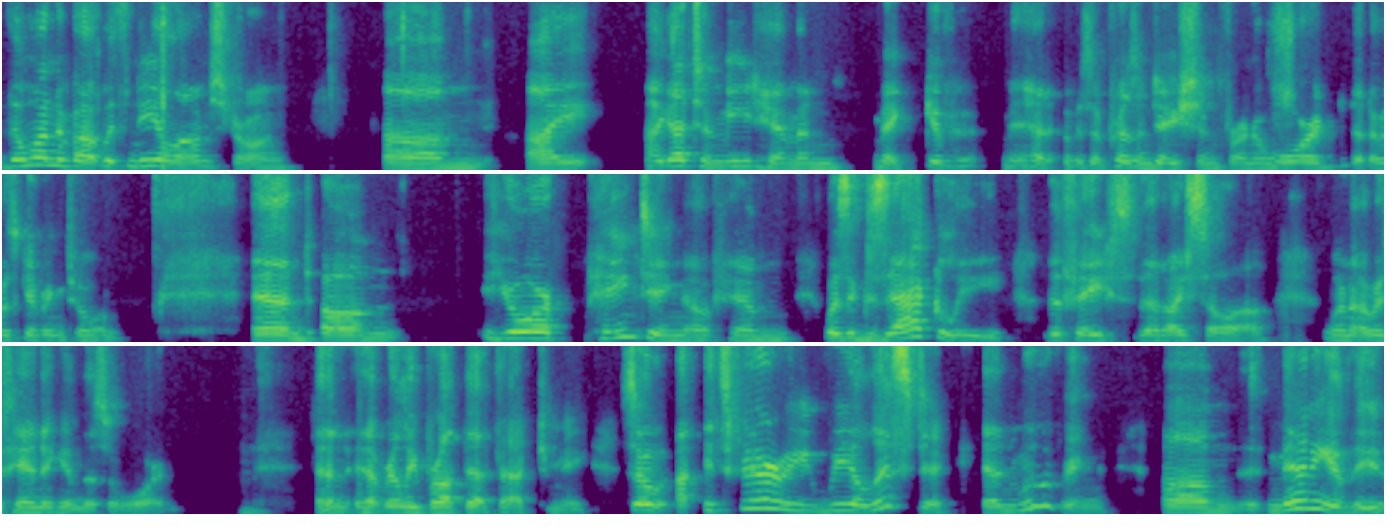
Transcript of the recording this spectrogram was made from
the one about with neil armstrong Um, I I got to meet him and make give it was a presentation for an award that I was giving to him, and um, your painting of him was exactly the face that I saw when I was handing him this award. Hmm. And it really brought that back to me. So uh, it's very realistic and moving. Um, many of these,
